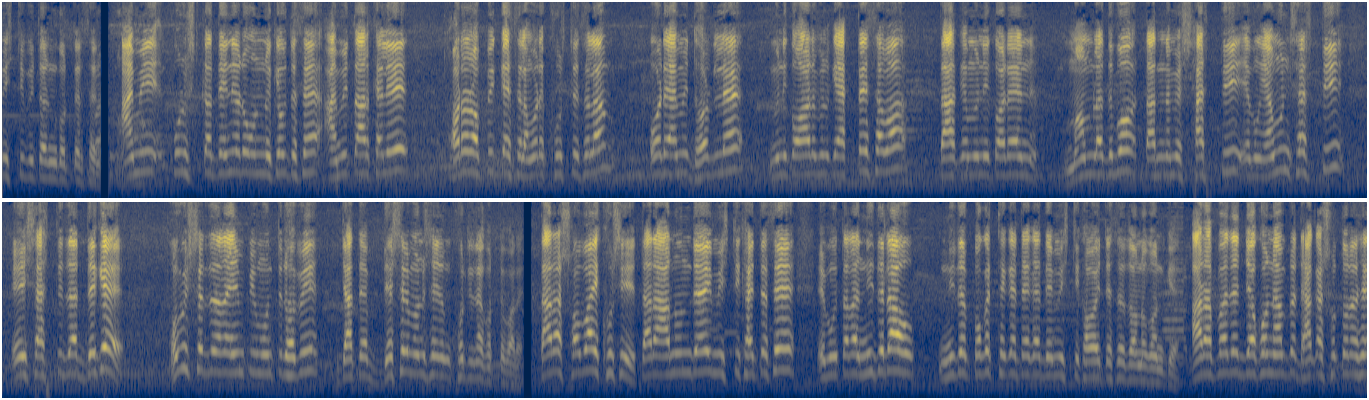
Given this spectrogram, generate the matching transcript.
মিষ্টি বিতরণ করতেছেন। আমি পুরস্কার দেয়নি, আর অন্য কেউ দিতেছে আমি তার খালি ধরার অপেক্ষায় ছিলাম, ওরে খুঁজতেছিলাম, ওরে আমি ধরলে, মনে করেন মনে করেন একটাই চাওয়া তাকে মনে করেন মামলা দেব, তার নামে শাস্তি এবং এমন শাস্তি, এই শাস্তি যার দেখে ভবিষ্যতে তারা এমপি মন্ত্রী হবে যাতে দেশের মানুষের ক্ষতি না করতে পারে। তারা সবাই খুশি, তারা আনন্দে মিষ্টি খাইতেছে এবং তারা নিজেরাও নিজের পকেট থেকে টাকা দিয়ে মিষ্টি খাওয়াইতেছে জনগণকে। আর আপনাদের যখন আমরা ঢাকা সত্তর আছে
